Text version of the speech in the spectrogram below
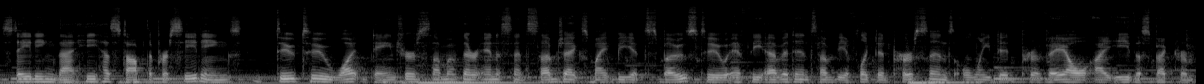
stating that he has stopped the proceedings due to what danger some of their innocent subjects might be exposed to if the evidence of the afflicted persons only did prevail, i.e., the spectrum,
